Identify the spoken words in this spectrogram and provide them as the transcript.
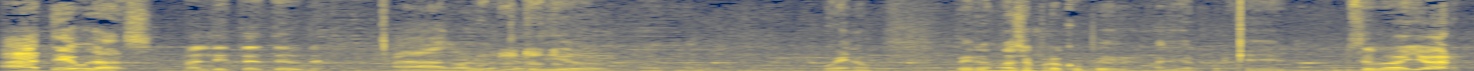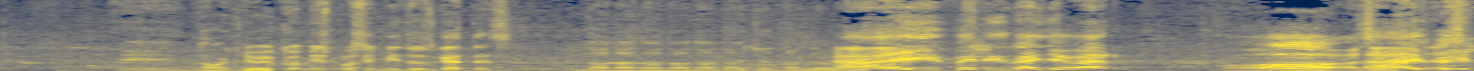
Ah, deudas. malditas deudas. Ah, no había entendido. No, no. Bueno, pero no se preocupe, Javier, porque ¿Usted me va a llevar? Eh, no, yo Yo voy con mi esposa y mis dos gatas. No, no, no, no, no, no, yo no lo. Ay, Félix me va a llevar. No, a Ay, Andrés Félix,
